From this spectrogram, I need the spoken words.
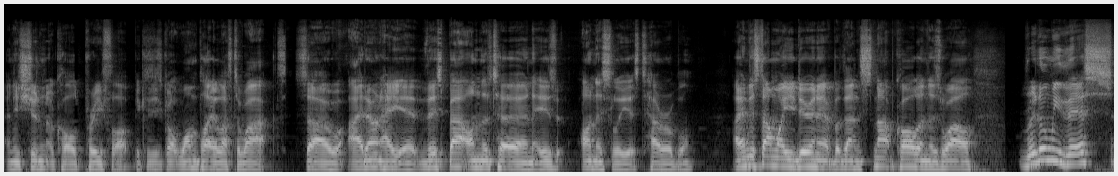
And he shouldn't have called pre-flop because he's got one player left to act. So, I don't hate it. This bet on the turn is, honestly, it's terrible. I understand why you're doing it, but then snap calling as well. Riddle me this,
